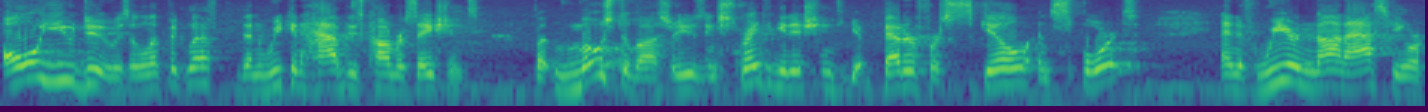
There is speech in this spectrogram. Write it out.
all you do is Olympic lift, then we can have these conversations. But most of us are using strength and conditioning to get better for skill and sport. And if we are not asking or,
